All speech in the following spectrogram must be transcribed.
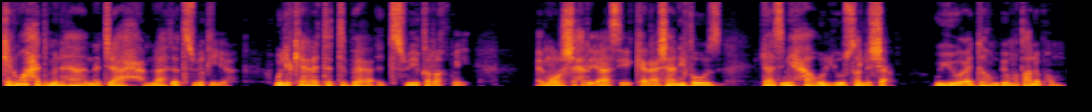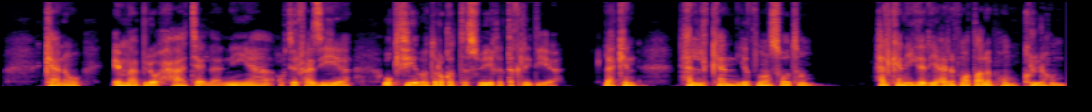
كان واحد منها نجاح حملاته التسويقية واللي كانت تتبع التسويق الرقمي المرشح الرئاسي كان عشان يفوز لازم يحاول يوصل للشعب ويوعدهم بمطالبهم كانوا إما بلوحات إعلانية أو تلفزية وكثير من طرق التسويق التقليدية لكن هل كان يضمن صوتهم؟ هل كان يقدر يعرف مطالبهم كلهم؟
